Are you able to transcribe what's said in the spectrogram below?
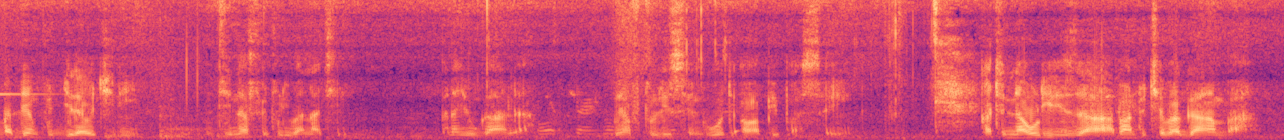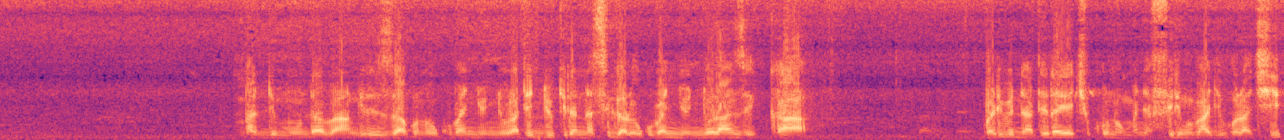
mbadde nkugirayo kiri nti naffe tuli banaki bana uganda we have to listen to what our people are saying kati nawuliriza abantu kye bagamba. Mbadde munda bangerezaako n'okubanyonnyola ate jjukira nasigala okubanyonnyola nzekka. Bali benaterayo ekikono omanya firimu bagikola ki?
